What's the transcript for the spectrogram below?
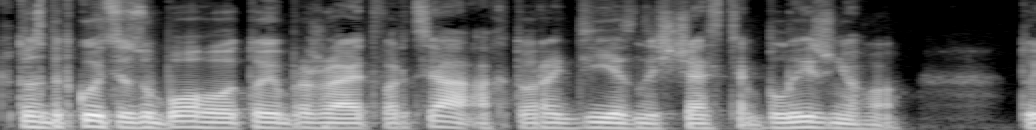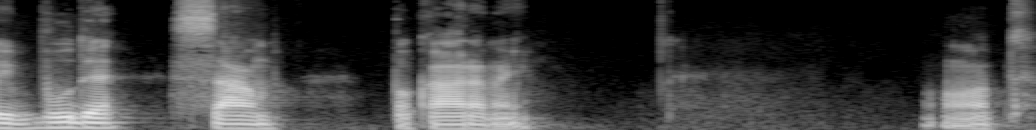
Хто збиткується з убогого, той ображає Творця, а хто радіє з нещастя ближнього, той буде сам покараний. От.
